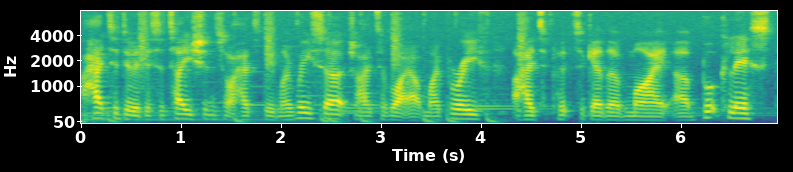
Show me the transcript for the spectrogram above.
I had to do a dissertation, so I had to do my research, I had to write out my brief, I had to put together my uh, book list,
